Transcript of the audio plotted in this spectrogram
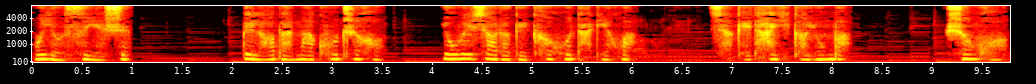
我有次也是，被老板骂哭之后，又微笑着给客户打电话，想给他一个拥抱。生活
